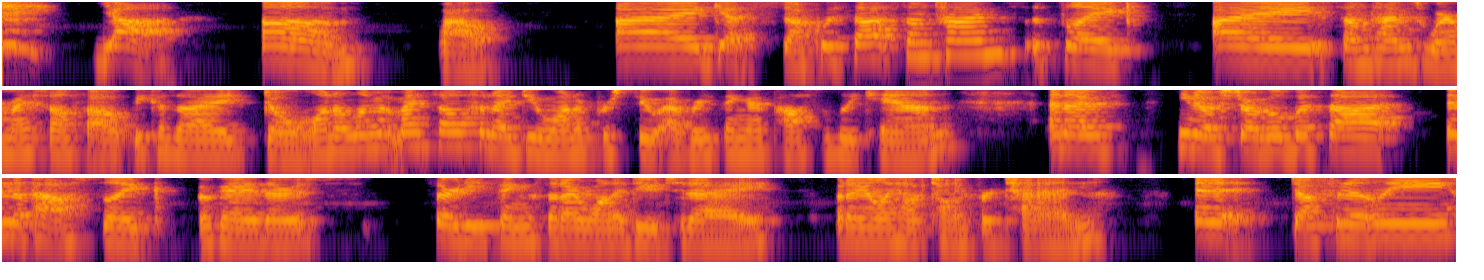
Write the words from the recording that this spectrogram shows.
yeah. Um, wow. I get stuck with that sometimes. It's like I sometimes wear myself out because I don't want to limit myself and I do want to pursue everything I possibly can. And I've, you know, struggled with that in the past. Like, okay, there's 30 things that I want to do today, but I only have time for 10. And it definitely,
